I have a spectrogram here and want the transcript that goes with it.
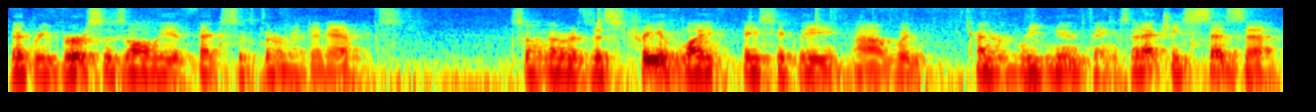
that reverses all the effects of thermodynamics. So, in other words, this tree of life basically uh, would kind of renew things. It actually says that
